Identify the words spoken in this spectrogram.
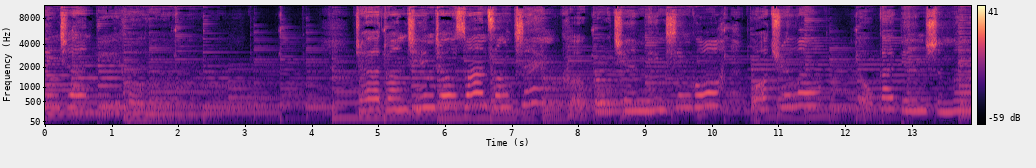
清晨以后，这段情就算曾经刻骨铭心过，过去了又改变什么？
